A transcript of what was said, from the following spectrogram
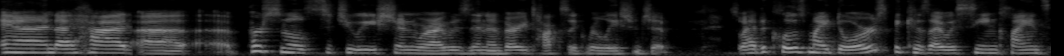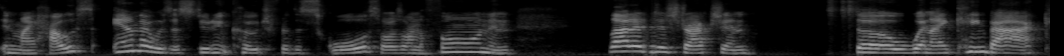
And I had a, a personal situation where I was in a very toxic relationship so I had to close my doors because I was seeing clients in my house and I was a student coach for the school. So I was on the phone and a lot of distraction. So when I came back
